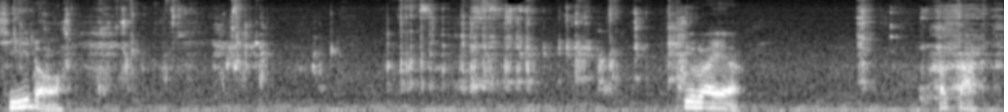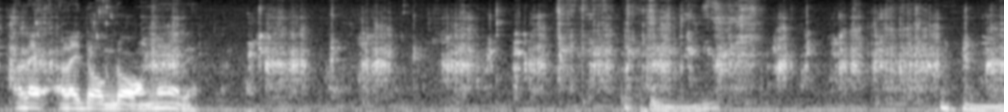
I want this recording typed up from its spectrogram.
ชีสหรอ คืออะไรอะประกาศอะไรอะไรดองดองๆแน่เลยอื้อหืออื้อหือ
